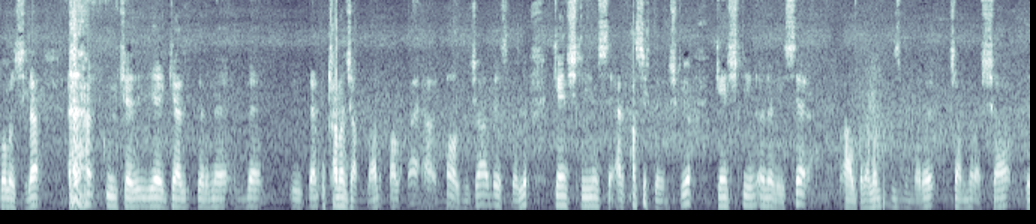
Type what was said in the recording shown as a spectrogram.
dolayısıyla ülkeye geldiklerine de den utanacaklar falan olmayacağı besbelli. Gençliğin ise yani pasif demiş diyor. Gençliğin öneri ise aldıralım biz bunları camdan aşağı e,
